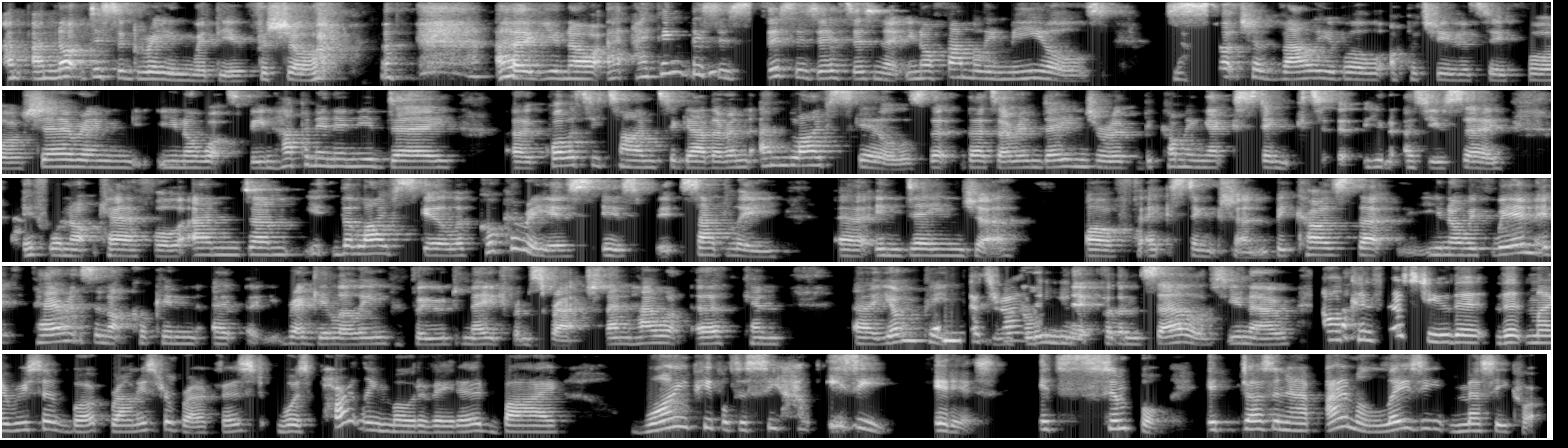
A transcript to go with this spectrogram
I'm, I'm not disagreeing with you for sure. uh, you know, I, I think this is this is it, isn't it? You know, family meals, Yeah. such a valuable opportunity for sharing. You know what's been happening in your day, uh, quality time together, and and life skills that that are in danger of becoming extinct. uh, You know, as you say. If we're not careful, and um, the life skill of cookery is is sadly uh, in danger of extinction because that you know if we're if parents are not cooking uh, regularly food made from scratch then how on earth can uh, young people That's right. glean it for themselves you know I'll confess to you that that my recent book, Brownies for Breakfast, was partly motivated by wanting people to see how easy it is. It's simple. It doesn't have. I'm a lazy, messy cook,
